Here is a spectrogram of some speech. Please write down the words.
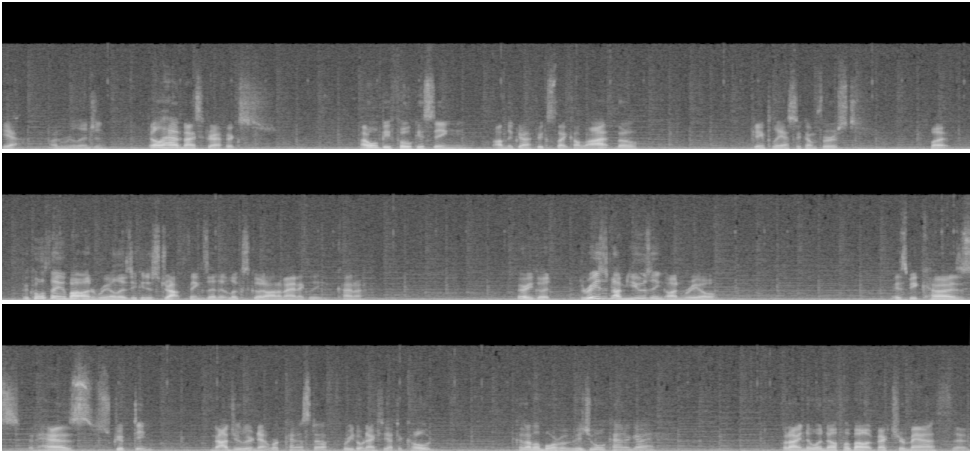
Yeah, Unreal Engine. It'll have nice graphics. I won't be focusing on the graphics like a lot though. Gameplay has to come first. But the cool thing about Unreal is you can just drop things in and it looks good automatically, kinda. Very good. The reason I'm using Unreal is because it has scripting, nodular network kind of stuff, where you don't actually have to code. Because I'm a more of a visual kind of guy. But I know enough about vector math and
